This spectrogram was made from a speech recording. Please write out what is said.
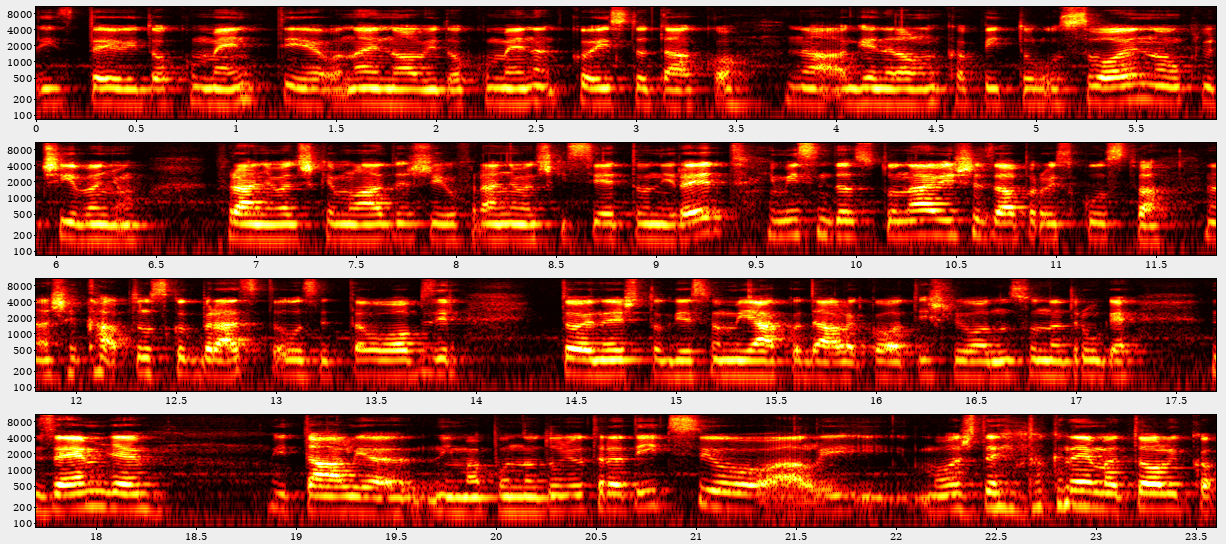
izdaju i dokumenti, evo najnoviji dokument koji je isto tako na generalnom kapitulu usvojeno, uključivanju Franjevačke mladeži u Franjevački svjetovni red i mislim da su tu najviše zapravo iskustva našeg kaptolskog bratstva uzeta u obzir. To je nešto gdje smo mi jako daleko otišli u odnosu na druge zemlje. Italija ima puno dulju tradiciju, ali možda ipak nema toliko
